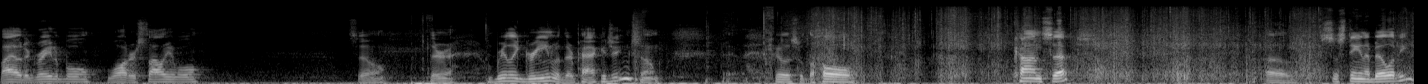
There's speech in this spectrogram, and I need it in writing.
biodegradable, water soluble. So they're really green with their packaging. So it goes with the whole concept of sustainability.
